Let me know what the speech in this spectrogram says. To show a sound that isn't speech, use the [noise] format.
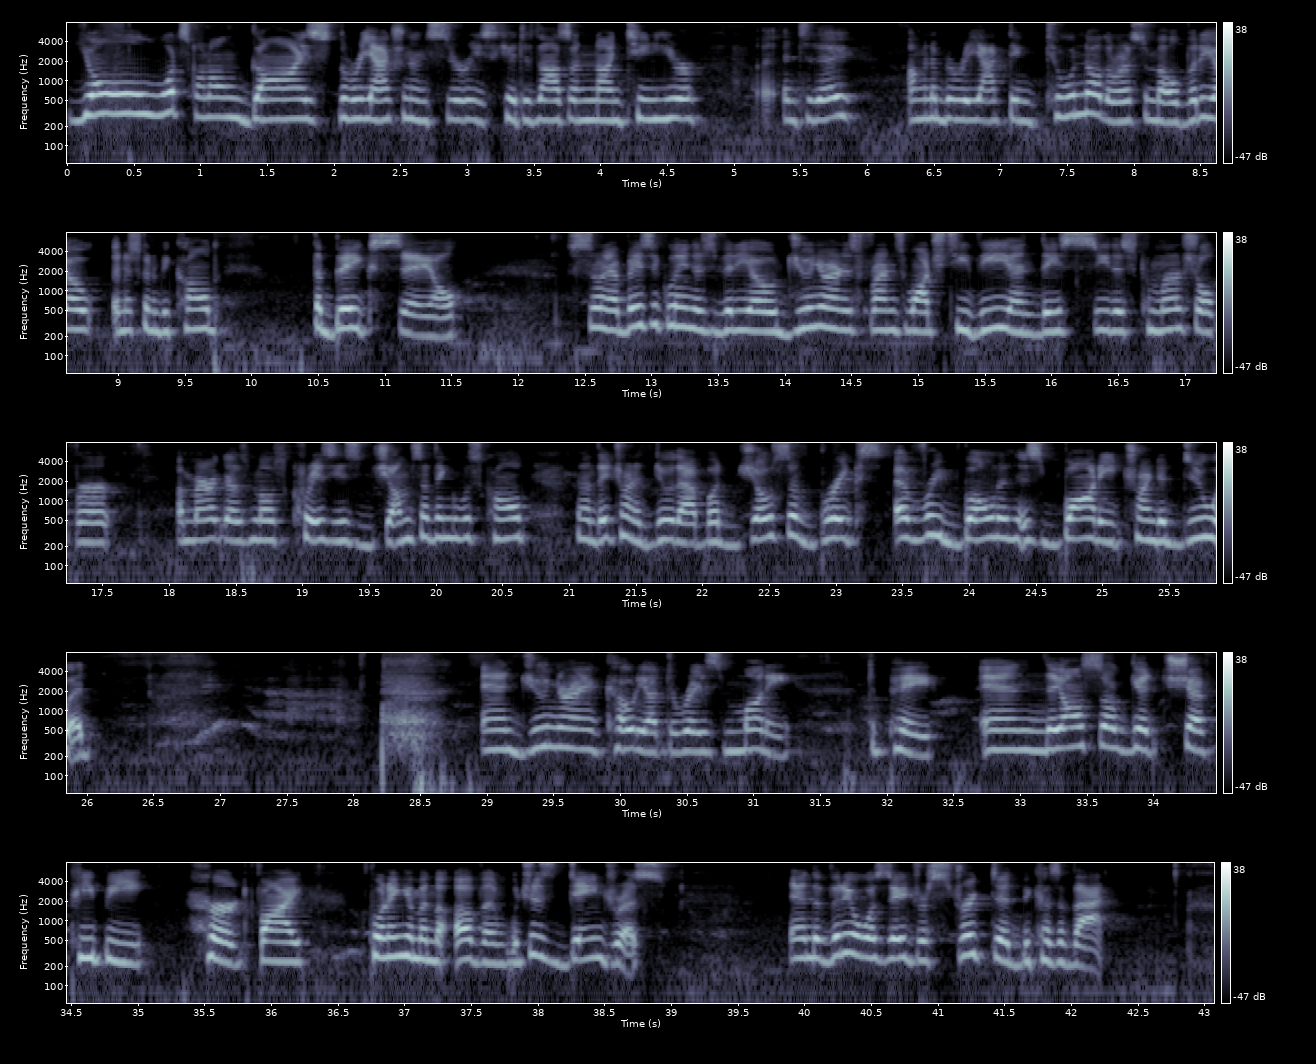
Yo, what's going on, guys? The Reaction and Series Kid 2019 here, uh, and today I'm gonna be reacting to another SML video, and it's gonna be called The Bake Sale. So, yeah, basically in this video, Junior and his friends watch TV and they see this commercial for America's Most Craziest Jumps, I think it was called. And they trying to do that, but Joseph breaks every bone in his body trying to do it and Junior and Cody have to raise money to pay. And they also get Chef Pee Pee hurt by putting him in the oven, which is dangerous. And the video was age restricted because of that.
